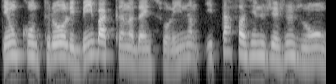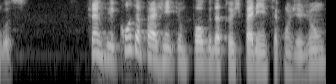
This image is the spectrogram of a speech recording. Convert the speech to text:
tem um controle bem bacana da insulina e está fazendo jejuns longos. Franklin, conta para a gente um pouco da tua experiência com jejum.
